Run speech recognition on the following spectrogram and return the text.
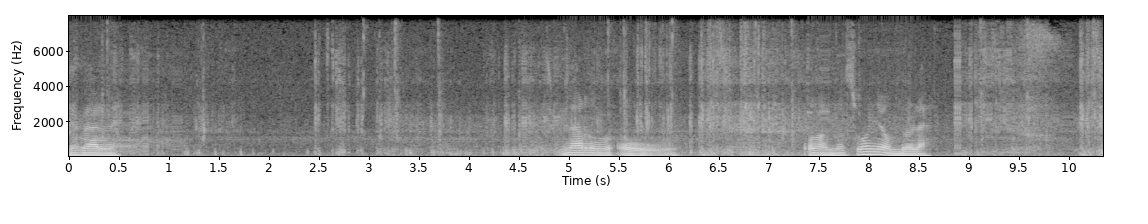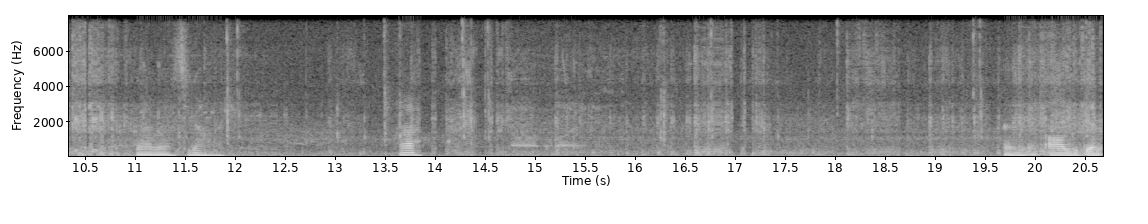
Geberdi. Nerede bu? Oo. Ulan nasıl oynuyorum böyle? Ver ver silah ver. Ha. Evet, aldık yani.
